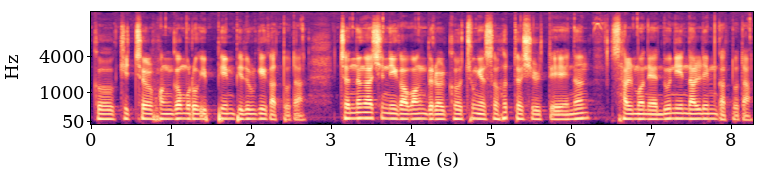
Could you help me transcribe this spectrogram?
그 깃을 황금으로 입힌 비둘기 같도다. 전능하신 이가 왕들을 그 중에서 흩으실 때에는 살몬의 눈이 날림 같도다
